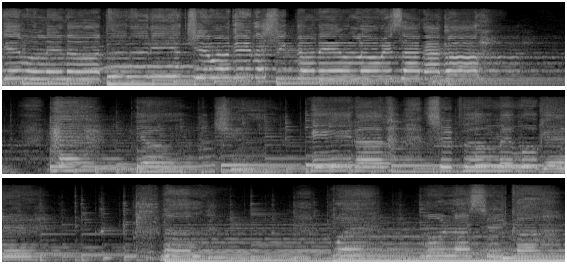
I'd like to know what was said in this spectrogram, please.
속에 몰래 넣었던 우리의 추억을 다시 꺼내 홀로 회상하고. 헤어진 이런 슬픔의 무게를 넌 왜 몰랐을까?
